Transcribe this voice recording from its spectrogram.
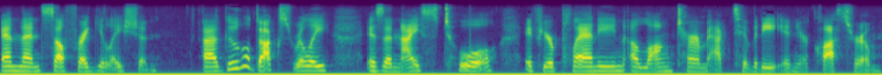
And then self-regulation. Uh, Google Docs really is a nice tool if you're planning a long-term activity in your classroom.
